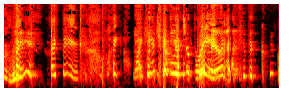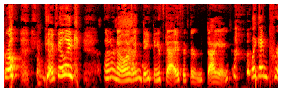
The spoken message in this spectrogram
Like, Really? I think. Like, why can't you can't believe a break? Meredith, girl. I feel like I don't know. I wouldn't date these guys if they're dying. Like, I'm pr-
